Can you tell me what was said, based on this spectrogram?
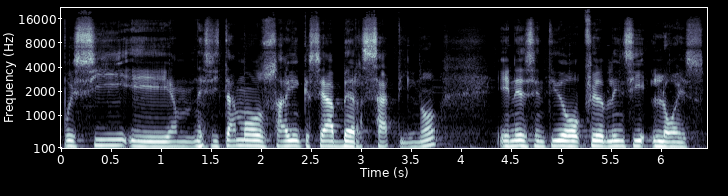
pues sí eh, necesitamos a alguien que sea versátil, ¿no? En ese sentido, Philip Lindsay lo es.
